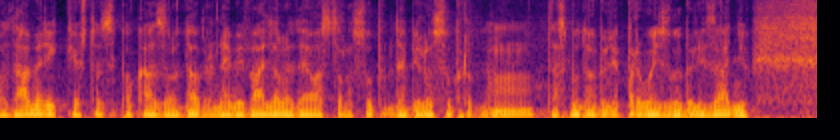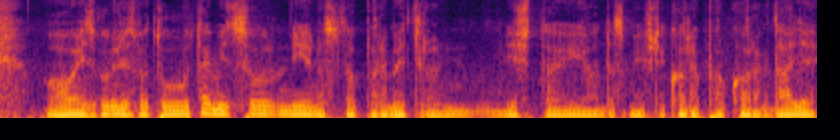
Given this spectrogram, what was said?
od Amerike, što se pokazalo dobro, ne bi valjalo da je ostalo super, da je bilo suprotno. Mm. Da smo dobili prvo, izgubili zadnju. Ovo, izgubili smo tu utakmicu, nije nas to poremetilo ništa i onda smo išli korak po korak dalje.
